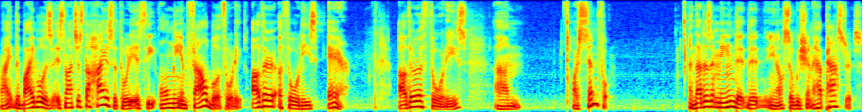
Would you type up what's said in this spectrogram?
right? The Bible is it's not just the highest authority, it's the only infallible authority. Other authorities err. Other authorities um, are sinful. And that doesn't mean that, that, you know, so we shouldn't have pastors,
